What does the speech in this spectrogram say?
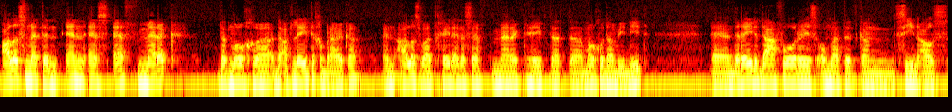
Alles met een NSF-merk, dat mogen de atleten gebruiken. En alles wat geen NSF-merk heeft, dat uh, mogen we dan weer niet. En de reden daarvoor is omdat het kan zien als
